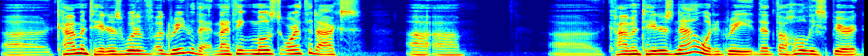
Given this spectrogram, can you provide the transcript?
uh, commentators would have agreed with that, and I think most Orthodox uh, uh, commentators now would agree that the Holy Spirit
